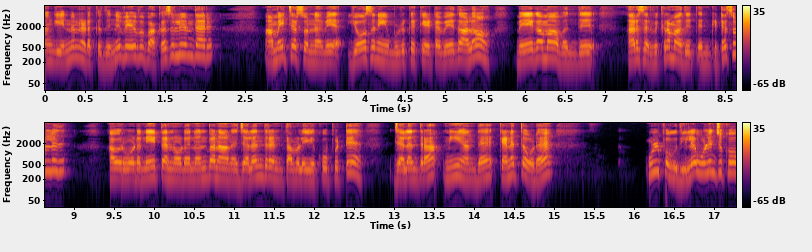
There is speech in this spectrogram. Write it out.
அங்கே என்ன நடக்குதுன்னு வேவு பார்க்க சொல்லியிருந்தார். அமைச்சர் சொன்ன வே யோசனையை முழுக்க கேட்ட வேதாளம் வேகமாக வந்து அரசர் விக்ரமாதித்தன் கிட்ட சொல்லுது. அவர் உடனே தன்னோட நண்பனான ஜலந்திரன் தவளையை கூப்பிட்டு ஜலந்திரா நீ அந்த கிணத்தோட உள்பகுதியில் ஒளிஞ்சுக்கோ.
